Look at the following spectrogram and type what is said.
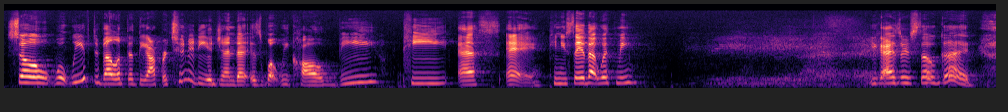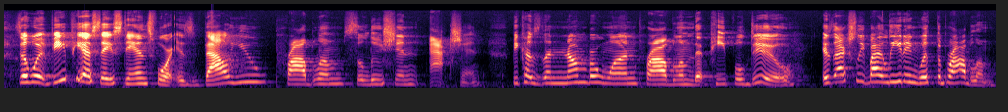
So, what we've developed at the Opportunity Agenda is what we call VPSA. Can you say that with me? You guys are so good. So, what VPSA stands for is Value, Problem, Solution, Action. Because the number one problem that people do is actually by leading with the problem.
